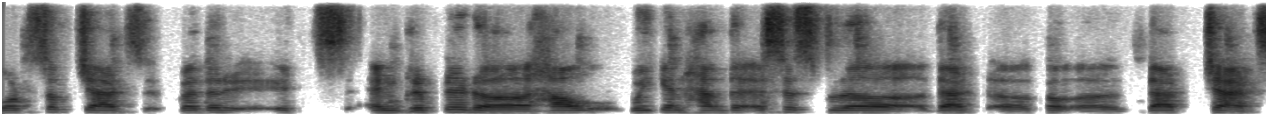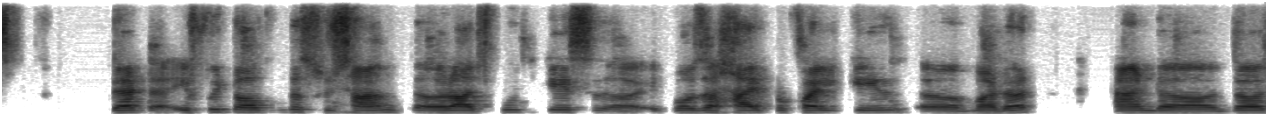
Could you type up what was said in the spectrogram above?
whatsapp chats whether it's encrypted how we can have the access to the that that chats. That if we talk the Sushant Rajput case, it was a high profile case murder and the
